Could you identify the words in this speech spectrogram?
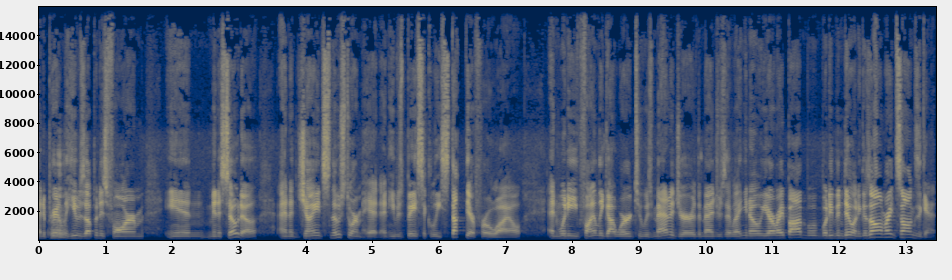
and apparently he was up in his farm in Minnesota, and a giant snowstorm hit, and he was basically stuck there for a while. And when he finally got word to his manager, the manager said, "Well, you know, you're all right, Bob? What have you been doing?" He goes, "Oh, I'm writing songs again."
